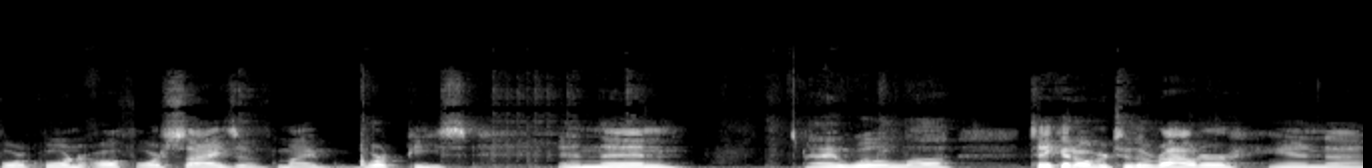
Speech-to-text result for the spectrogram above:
four corner, all four sides of my workpiece. And then I will uh, take it over to the router and uh,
